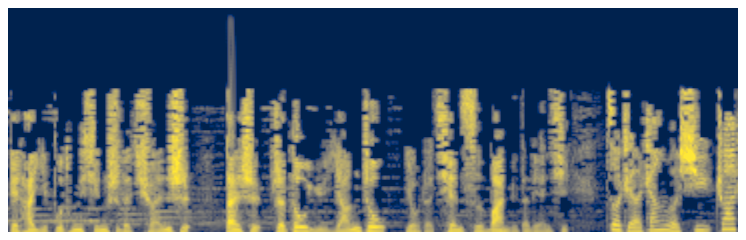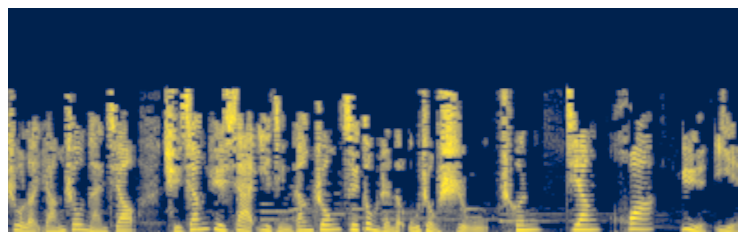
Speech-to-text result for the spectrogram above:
给它以不同形式的诠释，但是这都与扬州有着千丝万缕的联系。作者张若虚抓住了扬州南郊曲江月下夜景当中最动人的五种事物：春、江、花、月、夜。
